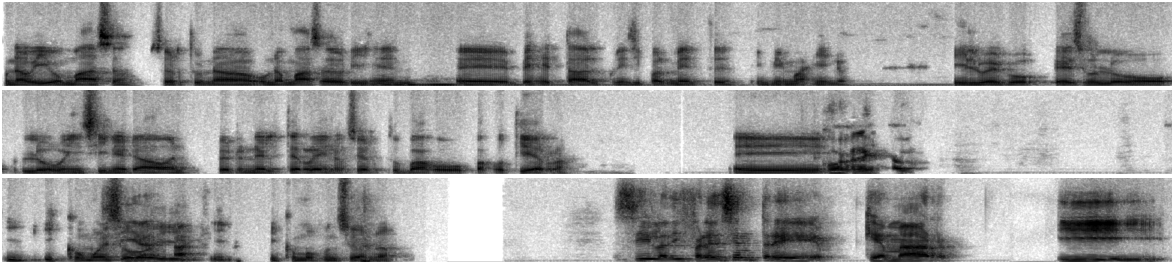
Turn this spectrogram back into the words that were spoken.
una biomasa, ¿cierto? Una, una masa de origen eh, vegetal principalmente, me imagino. Y luego eso lo, lo incineraban, pero en el terreno, ¿cierto? Bajo, bajo tierra. Eh, Correcto. ¿Y, y cómo eso ah. y, y, cómo funciona? Sí, la diferencia entre quemar y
